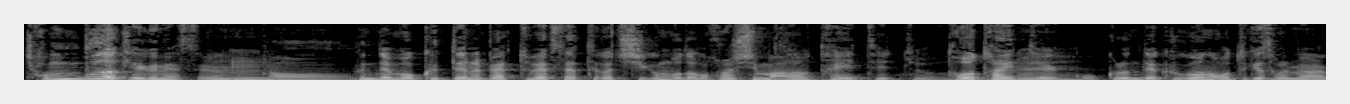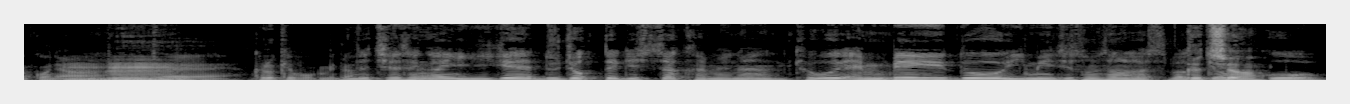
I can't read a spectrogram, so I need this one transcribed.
전부 다 개근했어요. 음. 어. 근데 뭐 그때는 back-to-back 세트가 지금보다도 훨씬 많았고 더 타이트했죠. 더 타이트했고 네. 그런데 그거는 어떻게 설명할 거냐. 음. 네, 그렇게 봅니다. 근데 제 생각에 이게 누적되기 시작하면은 결국 NBA도 이미지 손상을 갈 수밖에 그쵸. 없고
